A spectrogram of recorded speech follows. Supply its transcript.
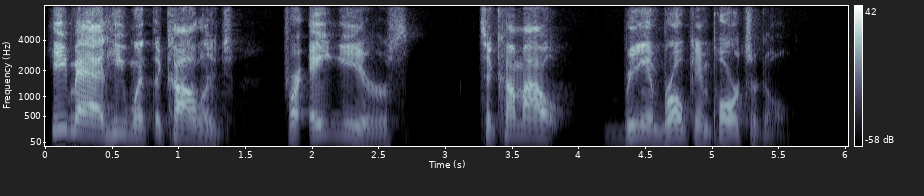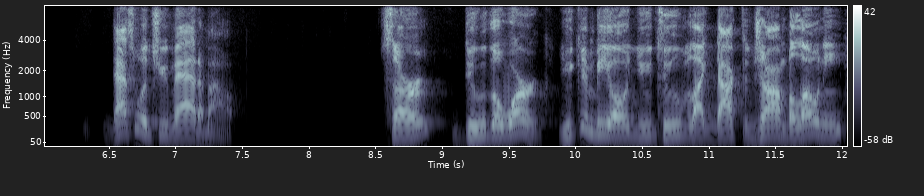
He mad he went to college for eight years to come out being broke in Portugal. That's what you mad about. Sir, do the work. You can be on YouTube like Dr. John Baloney,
